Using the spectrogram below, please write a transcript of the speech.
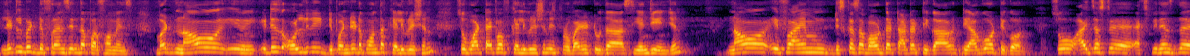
little bit difference in the performance. But now eh, it is already dependent upon the calibration. So what type of calibration is provided to the cng engine? Now if i am discuss about the tata tiago or tigor so i just uh, experienced the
